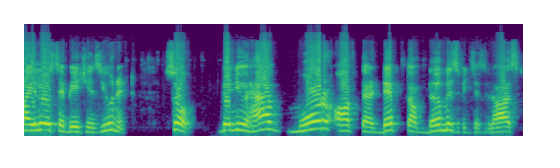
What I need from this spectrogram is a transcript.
pilosebaceous unit. So when you have more of the depth of dermis which is lost,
